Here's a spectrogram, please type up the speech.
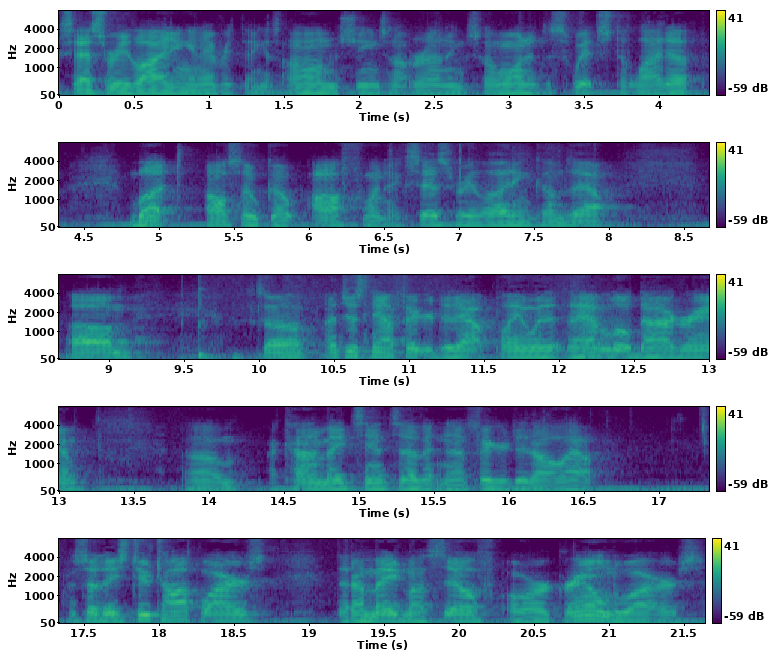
Accessory lighting and everything is on, machine's not running, so I wanted the switch to light up, but also go off when accessory lighting comes out. Um, so I just now figured it out playing with it. They have a little diagram. Um, I kind of made sense of it and I figured it all out. So these two top wires that I made myself are ground wires.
